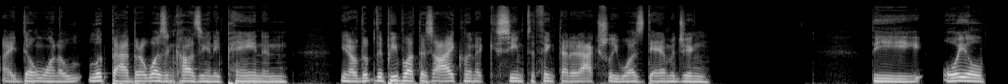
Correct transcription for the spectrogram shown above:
I don't want to look bad but it wasn't causing any pain and you know the, the people at this eye clinic seemed to think that it actually was damaging the oil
